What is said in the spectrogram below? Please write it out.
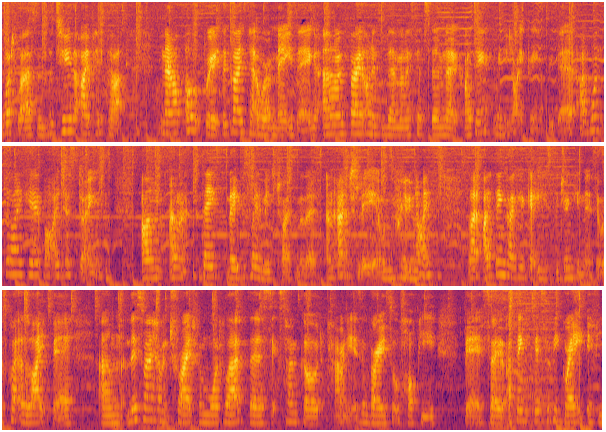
Wadworth and the two that I picked up. Now Alt Brew, the guys there were amazing and I was very honest with them and I said to them, look, I don't really like gluten-free beer. I want to like it, but I just don't. Um, and they, they persuaded me to try some of this and actually it was really nice. Like I think I could get used to drinking this. It was quite a light beer. Um, this one I haven't tried from Wadworth, the six times gold. Apparently it's a very sort of hoppy beer. So I think this would be great if you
